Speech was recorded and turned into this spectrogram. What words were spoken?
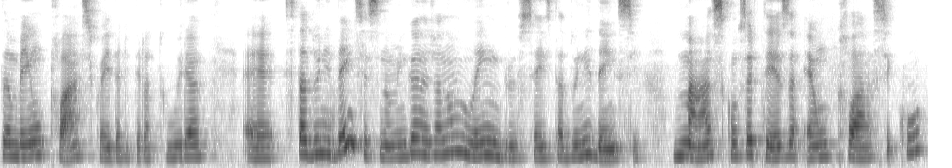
também um clássico aí da literatura é, estadunidense, se não me engano, já não lembro se é estadunidense, mas com certeza é um clássico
